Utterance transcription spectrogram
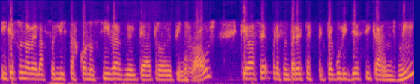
y que es una de las solistas conocidas del teatro de Pina Bausch, que va a hacer- presentar este espectáculo Jessica and Me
